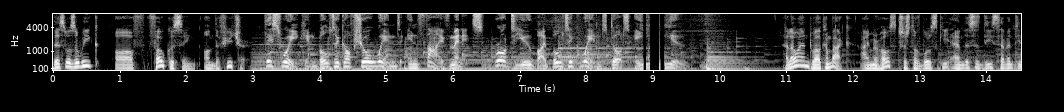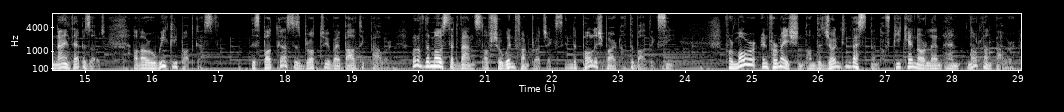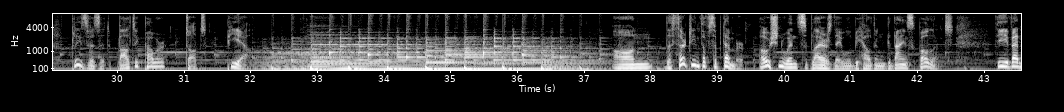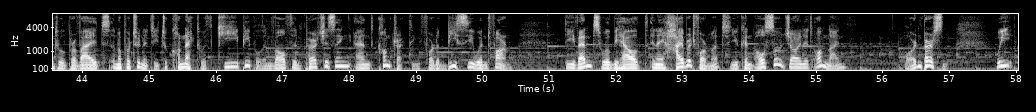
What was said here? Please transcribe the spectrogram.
This was a week of focusing on the future. This week in Baltic Offshore Wind in five minutes. Brought to you by BalticWind.eu. Hello and welcome back. I'm your host, Krzysztof Bulski, and this is the 79th episode of our weekly podcast. This podcast is brought to you by Baltic Power, one of the most advanced offshore wind farm projects in the Polish part of the Baltic Sea. For more information on the joint investment of PKN Orlen and Northland Power, please visit balticpower.pl. On the 13th of September, Ocean Wind Suppliers Day will be held in Gdańsk, Poland. The event will provide an opportunity to connect with key people involved in purchasing and contracting for the BC wind farm. The event will be held in a hybrid format. You can also join it online or in person. We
